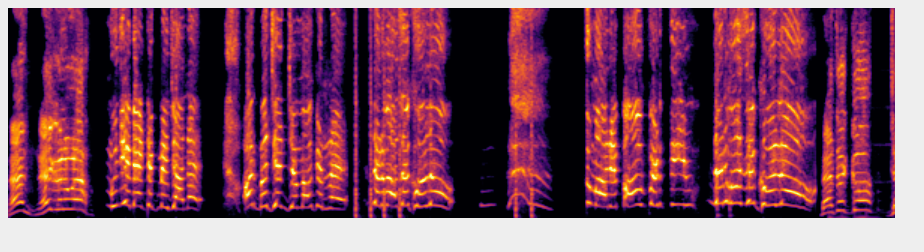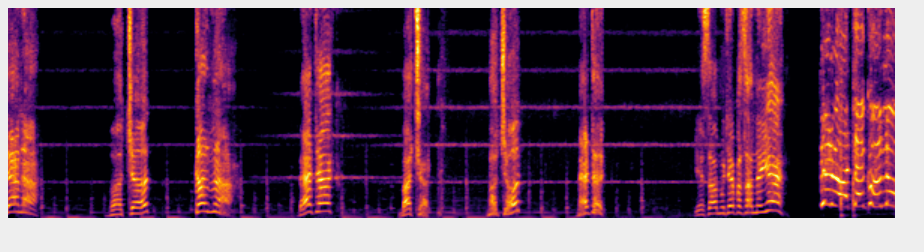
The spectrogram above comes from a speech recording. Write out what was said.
मैं नहीं खोलूँगा। मुझे बैठक में जाना है और बजट जमा करना है। दरवाज़ा खोलो। तुम्हारे पाँव पड़ती हूँ। दरवाज़ा खोलो। बैठक को जाना बचत करना। बैठक बचत बचत बैठक। ये सब मुझे पसंद नहीं है। दरवाज़ा खोलो।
